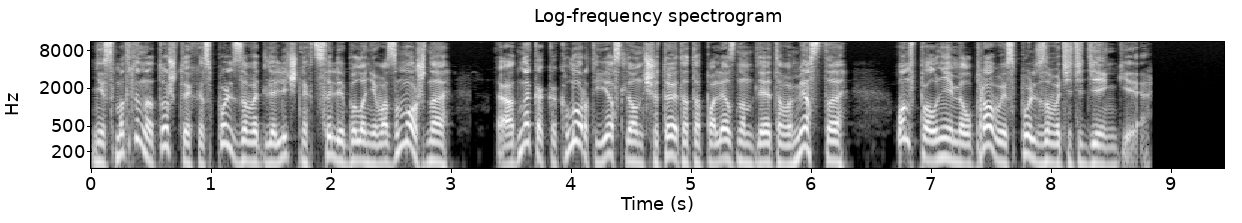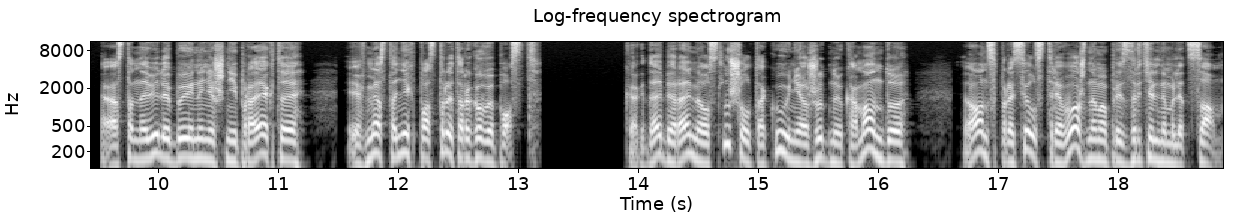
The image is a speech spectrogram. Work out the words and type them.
Несмотря на то, что их использовать для личных целей было невозможно, однако как лорд, если он считает это полезным для этого места, он вполне имел право использовать эти деньги. Остановили бы и нынешние проекты, и вместо них построй торговый пост. Когда Бирами услышал такую неожиданную команду, он спросил с тревожным и презрительным лицом.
